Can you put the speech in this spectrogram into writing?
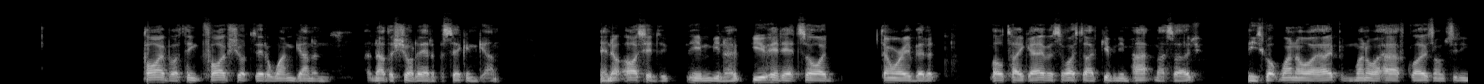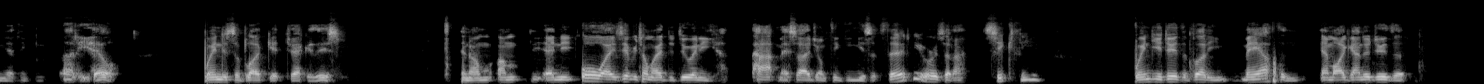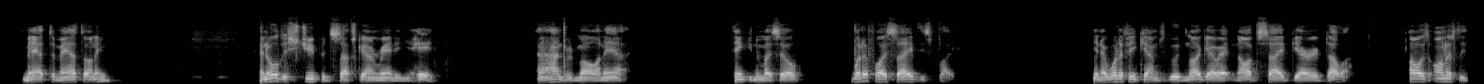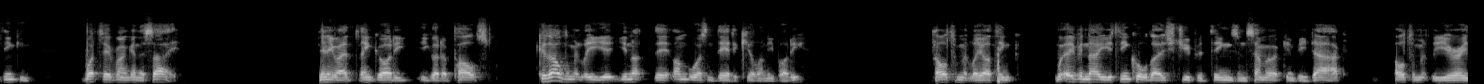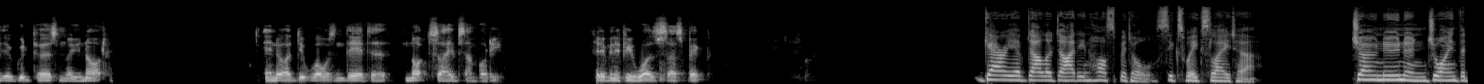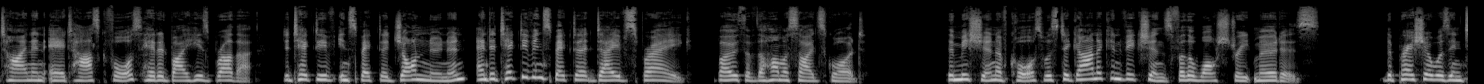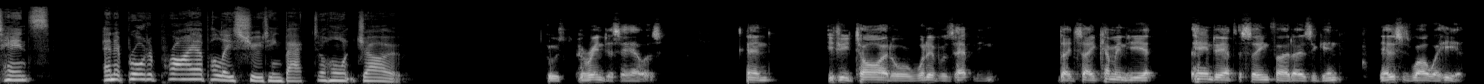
Five, I think, five shots out of one gun and another shot out of a second gun. And I said to him, you know, you head outside, don't worry about it, I'll take over. So I start giving him heart massage. He's got one eye open, one eye half closed. I'm sitting there thinking, bloody hell, when does the bloke get jack of this? And I'm, I'm, and he, always, every time I had to do any heart massage, I'm thinking, is it 30 or is it a 60? When do you do the bloody mouth? And am I going to do the mouth to mouth on him? And all this stupid stuff's going around in your head, 100 mile an hour thinking to myself, what if I save this bloke? You know, what if he comes good and I go out and I've saved Gary Abdallah? I was honestly thinking, what's everyone going to say? Anyway, thank God he, he got a pulse because ultimately you're not there. I wasn't there to kill anybody. Ultimately, I think even though you think all those stupid things and some of it can be dark, ultimately you're either a good person or you're not. And I, did, I wasn't there to not save somebody, even if he was suspect. Gary Abdallah died in hospital six weeks later. Joe Noonan joined the Tynan Eyre Task Force headed by his brother, Detective Inspector John Noonan and Detective Inspector Dave Sprague, both of the homicide squad. The mission, of course, was to garner convictions for the Walsh Street murders. The pressure was intense, and it brought a prior police shooting back to haunt Joe. It was horrendous hours. And if you're tired or whatever was happening, they'd say, "Come in here, hand out the scene photos again." Now this is while we're here.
